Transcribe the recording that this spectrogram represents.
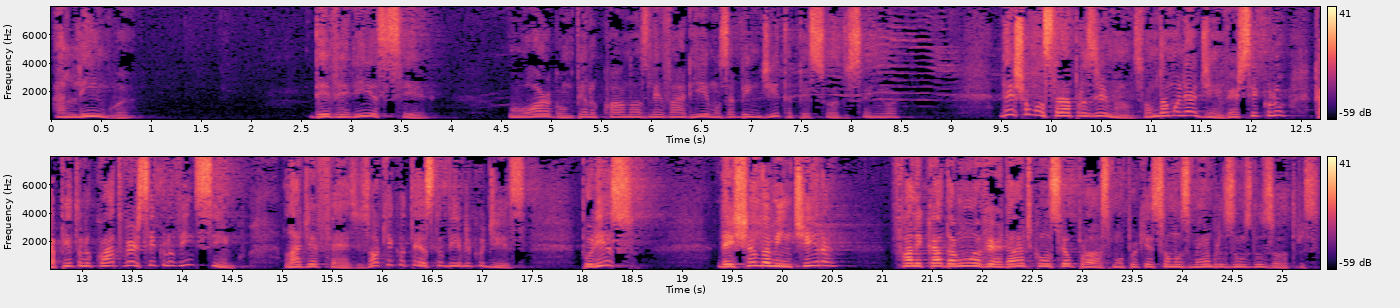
A língua deveria ser o órgão pelo qual nós levaríamos a bendita pessoa do Senhor. Deixa eu mostrar para os irmãos. Vamos dar uma olhadinha. Versículo, capítulo 4, versículo 25, lá de Efésios. Olha o que, que o texto bíblico diz. Por isso, deixando a mentira, fale cada um a verdade com o seu próximo, porque somos membros uns dos outros.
